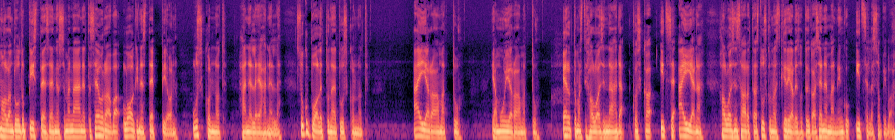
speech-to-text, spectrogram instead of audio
me ollaan tultu pisteeseen, jossa mä näen, että seuraava looginen steppi on uskonnot hänelle ja hänelle. Sukupuolittuneet uskonnot, äijäraamattu ja muijaraamattu. Ehdottomasti haluaisin nähdä, koska itse äijänä – haluaisin saada tällaista uskonnollista kirjallisuutta, joka olisi enemmän niin kuin itselle sopivaa.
